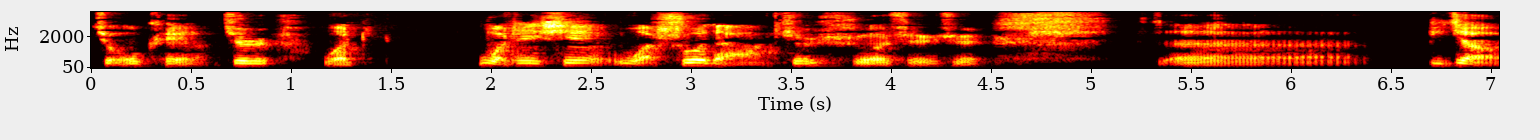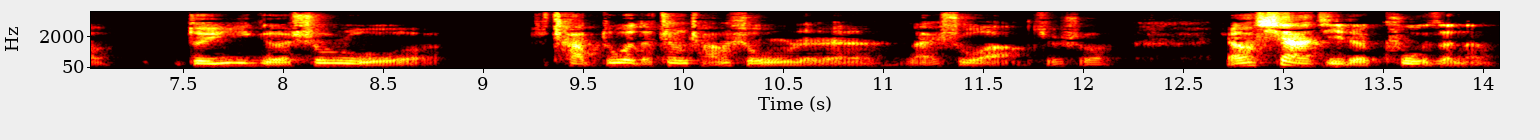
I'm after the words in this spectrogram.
就 OK 了。就是我我这些我说的啊，就是说是是，呃，比较对于一个收入差不多的正常收入的人来说啊，就是说，然后夏季的裤子呢，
